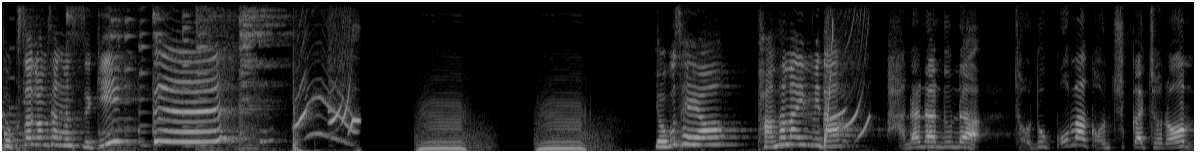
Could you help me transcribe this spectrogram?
독서 감상문 쓰기 끝. 여보세요. 반하나입니다. 바나나 누나, 저도 꼬마 건축가처럼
